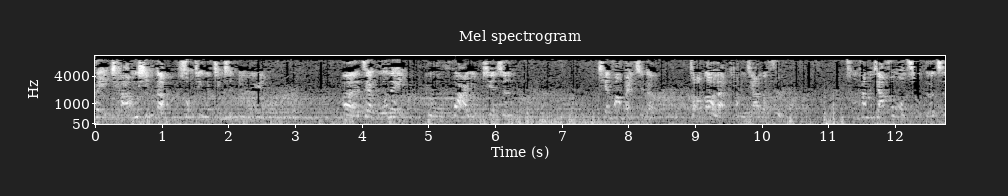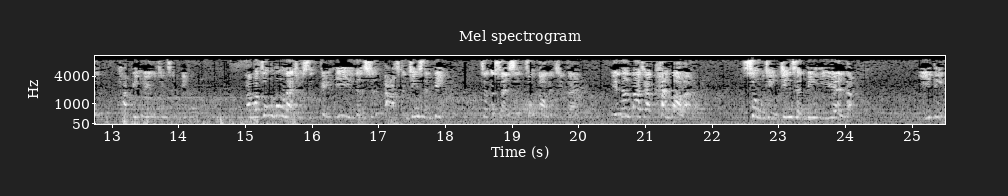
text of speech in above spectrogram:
被强行的送进了精神病医院。呃，在国内有华勇先生千方百计的找到了他们家的父母，从他们家父母处得知他并没有精神病。那么中共呢，就是给异议人士打成精神病，这个算是走到了极端，也让大家看到了送进精神病医院的一定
